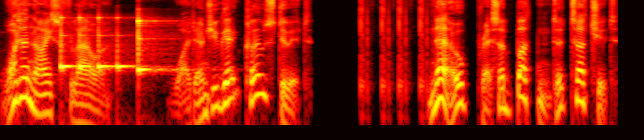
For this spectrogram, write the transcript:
What a nice flower. Why don't you get close to it? Now press a button to touch it.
